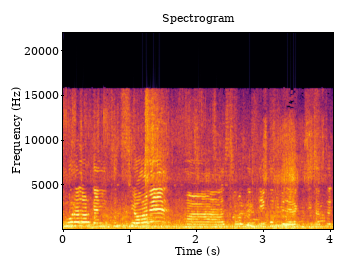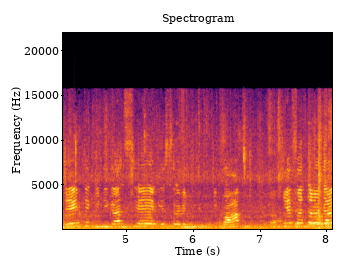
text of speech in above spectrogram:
dura l'organizzazione, ma sono contenta di vedere così tanta gente, quindi grazie di essere venuti tutti qua. Chi ha fatto la gara?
